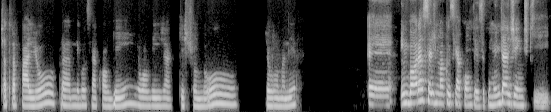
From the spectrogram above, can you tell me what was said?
te atrapalhou para negociar com alguém ou alguém já questionou de alguma maneira? É, embora seja uma coisa que aconteça com muita gente que,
